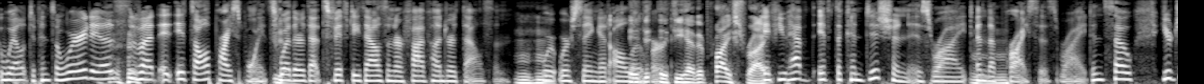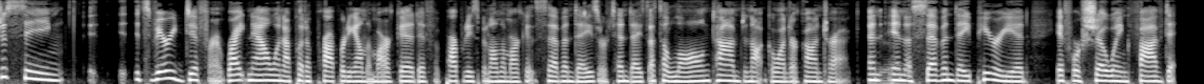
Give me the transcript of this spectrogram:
Well, it depends on where it is, but it, it's all price points, whether that's 50,000 or 500,000. We're, we're seeing it all It- over. if you have it priced right. if you have if the condition is right and Mm-hmm. the price is right and so you're just seeing it's very different right now when i put a property on the market if a property's been on the market seven days or ten days that's a long time to not go under contract and in a seven day period if we're showing five to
